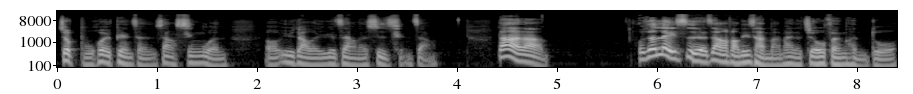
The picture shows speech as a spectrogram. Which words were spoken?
就不会变成像新闻呃遇到了一个这样的事情这样。当然了，我觉得类似的这样房地产买卖的纠纷很多。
